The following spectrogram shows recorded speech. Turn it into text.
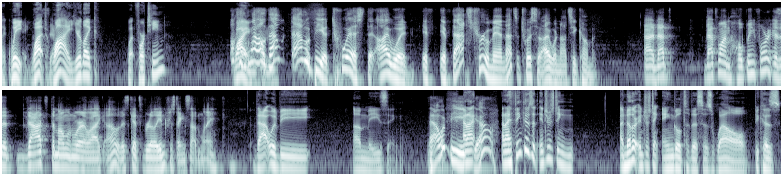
like, wait, what? Exactly. Why? You're like, what? 14? Okay, Why? well, that that would be a twist that I would, if if that's true, man, that's a twist that I would not see coming. uh that that's what I'm hoping for because it that's the moment where like oh this gets really interesting suddenly That would be amazing. That would be And I yeah. and I think there's an interesting another interesting angle to this as well because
